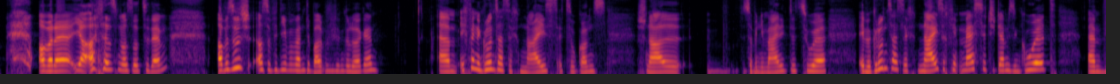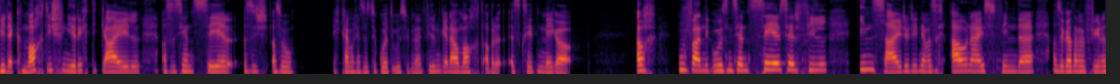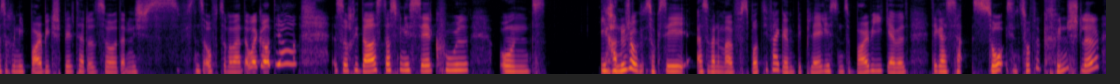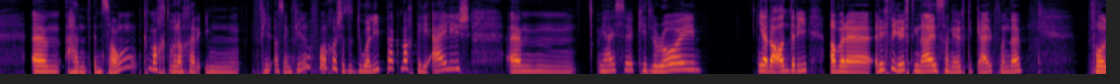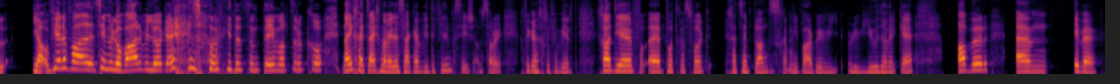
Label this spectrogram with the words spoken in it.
Aber äh, ja, das mal so zu dem. Aber sonst, also für die, die den Ballbefilm schauen, ähm, ich finde grundsätzlich nice, jetzt so ganz schnell so meine Meinung dazu. Eben grundsätzlich nice, ich finde die Message in dem sind gut. Ähm, wie er gemacht ist, finde ich richtig geil. Also sie haben sehr, es ist, also ich kenne mich jetzt nicht so gut aus, wie man einen Film genau macht, aber es sieht mega, auch aufwendig aus und sie haben sehr, sehr viel Insider drin, was ich auch nice finde. Also gerade wenn man früher so ein bisschen mit Barbie gespielt hat oder so, dann ist es oft so ein Moment, oh mein Gott, ja, so ein bisschen das, das finde ich sehr cool und ich habe nur schon so gesehen, also wenn mal auf Spotify geht, bei Playlists und so Barbie eingebt, es so, sind so viele Künstler, ähm, haben einen Song gemacht, der nachher im, also im Film vorkommt. Also Dua Lipa gemacht, Billie Eilish, ähm, wie heißt er, Kid Leroy, ja, der andere. Aber äh, richtig, richtig nice. Das habe ich richtig geil gefunden. Voll. Ja, auf jeden Fall sind wir Barbie schauen, so wieder zum Thema zurückkommen. Nein, ich wollte jetzt eigentlich noch sagen, wie der Film war. I'm sorry, ich bin ein bisschen verwirrt. Ich habe die äh, Podcast-Folge, ich hätte nicht geplant, dass ich meine Barbie-Review da wird geben. Aber ähm, eben,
